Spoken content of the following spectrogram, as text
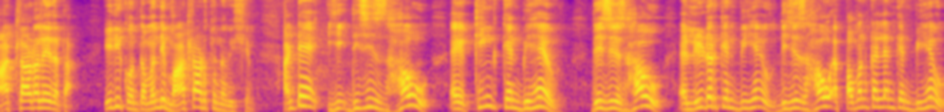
మాట్లాడలేదట. ఇది కొంతమంది మాట్లాడుతున్న విషయం. అంటే this is how a king can behave this is how a leader can behave this is how a Pawan Kalyan can behave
